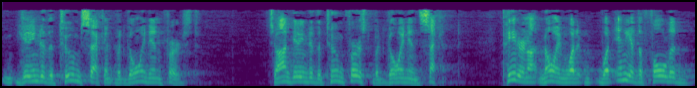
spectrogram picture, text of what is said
getting to the tomb second, but going in first. John getting to the tomb first, but going in second. Peter not knowing what it, what any of the folded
